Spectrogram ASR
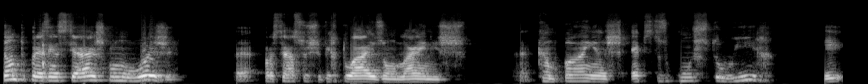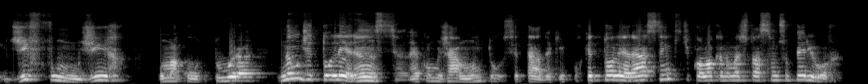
tanto presenciais como hoje, é, processos virtuais, online, é, campanhas. É preciso construir e difundir uma cultura não de tolerância, né, como já muito citado aqui, porque tolerar sempre te coloca numa situação superior.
